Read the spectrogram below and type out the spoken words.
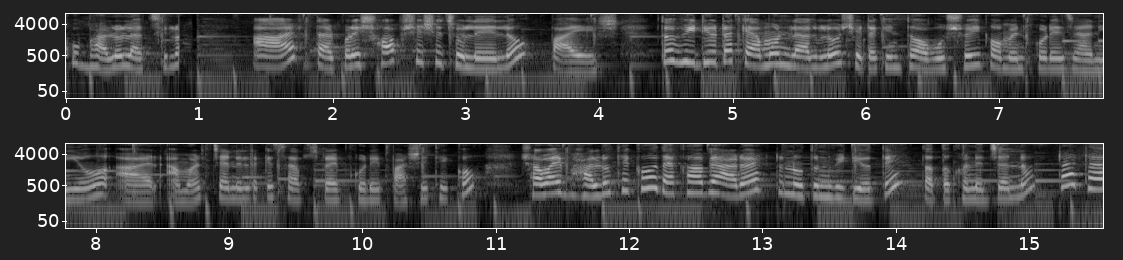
খুব ভালো লাগছিল। আর তারপরে সব শেষে চলে এলো পায়েস। তো ভিডিওটা কেমন লাগল সেটা কিন্তু অবশ্যই কমেন্ট করে জানিও আর আমার চ্যানেলটাকে সাবস্ক্রাইব করে পাশে থেকো। সবাই ভালো থেকো, দেখা হবে আরও একটা নতুন ভিডিওতে। ততক্ষণের জন্য টাটা!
